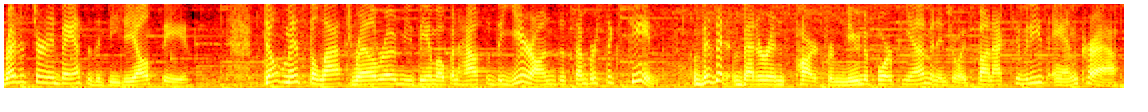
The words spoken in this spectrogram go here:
Register in advance at the DGLC. Don't miss the last Railroad Museum Open House of the year on December 16th. Visit Veterans Park from noon to 4 p.m. and enjoy fun activities and crafts.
